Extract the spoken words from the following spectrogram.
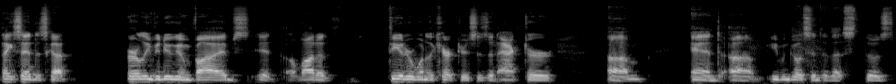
like I said, it's got early video game vibes. It a lot of theater. One of the characters is an actor, um, and uh, even goes into this those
